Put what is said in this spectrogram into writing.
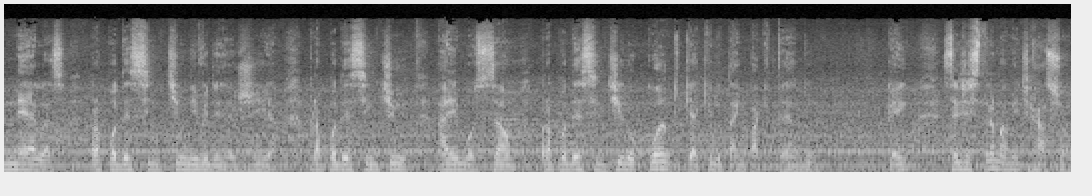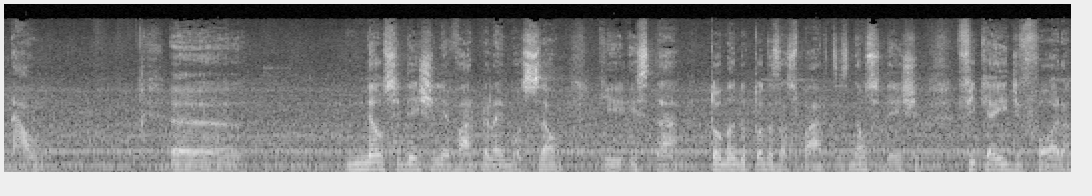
nelas para poder sentir o nível de energia, para poder sentir a emoção, para poder sentir o quanto que aquilo está impactando, ok? Seja extremamente racional, uh, não se deixe levar pela emoção que está tomando todas as partes, não se deixe, fique aí de fora,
